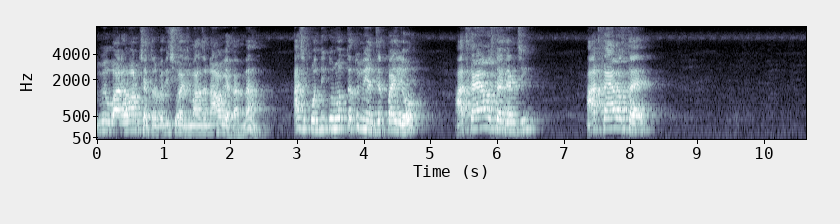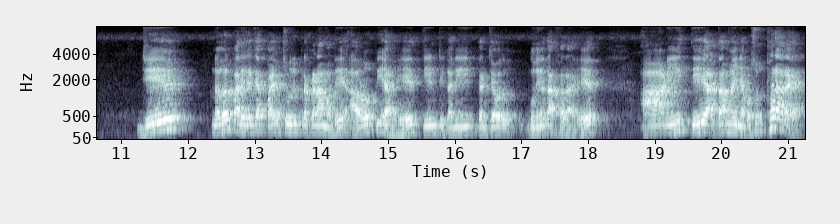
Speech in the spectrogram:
तुम्ही वारंवार छत्रपती शिवाजी महाराजांचं नाव घेतात ना? अशी कोणती गुणवत्ता तुम्ही यांच्यात पाहिली हो. आज काय अवस्था आहे त्यांची? आज काय अवस्था आहे? जे नगरपालिकेच्या पाईप चोरी प्रकरणामध्ये आरोपी आहेत तीन ठिकाणी त्यांच्यावर गुन्हे दाखल आहेत आणि ते आता महिन्यापासून फरार आहेत.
